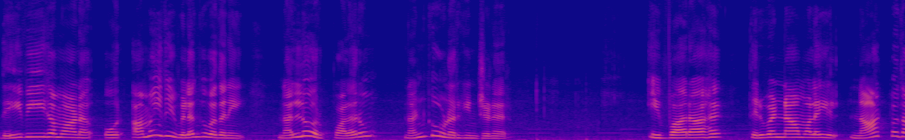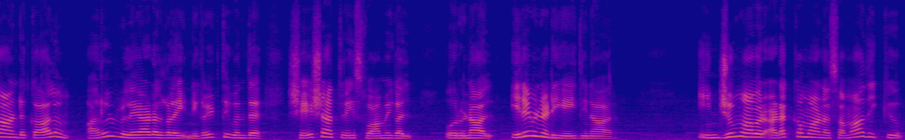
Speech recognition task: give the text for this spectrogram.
தெய்வீகமான ஓர் அமைதி விளங்குவதனை நல்லோர் பலரும் நன்கு உணர்கின்றனர். இவ்வாறாக திருவண்ணாமலையில் நாற்பது ஆண்டு காலம் அருள் விளையாடல்களை நிகழ்த்தி வந்த சேஷாத்ரி சுவாமிகள் ஒரு நாள் இறைவனடி எய்தினார். இன்றும் அவர் அடக்கமான சமாதிக்கு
